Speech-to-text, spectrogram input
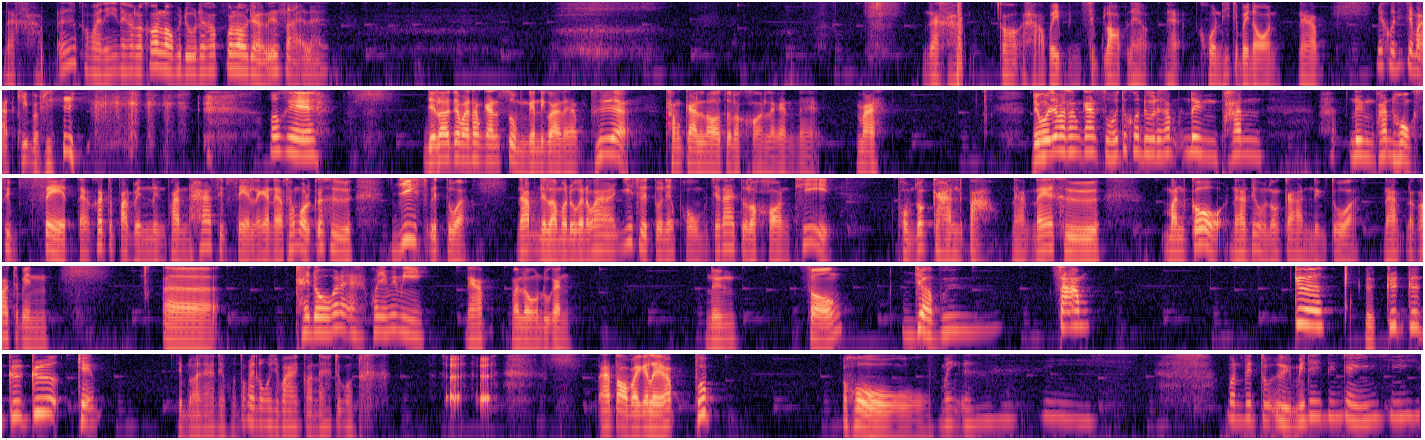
นะครับ เออประมาณนี้นะครับ แล้วก็ลองไปดูนะครับ ว่าเราอยากเล่นสายอะไรนะครับ ก็หาไปเป็นสิบรอบแล้วนะฮะควรที่จะไปนอนนะครับ ไม่ควรที่จะมาอัดคลิปแบบนี้ โอเค เดี๋ยวเราจะมาทำการสุ่มกันดีกว่านะครับ เพื่อทำการรอตัวละครแล้วกันนะมา เดี๋ยวผมจะมาทำการสุ่มให้ทุกคนดูนะครับหนึ่งพันหนึ่งพันหกสิบเศษแล้วก็จะปัดเป็นหนึ่งพันห้าสิบเศษแล้วกันนะทั้งหมดก็คือยี่สิบเอ็ดตัวนะครับ เดี๋ยวเรามาดูกันว่ายี่สิบเอ็ดตัวนี้ผมจะได้ตัวละครที่ผมต้องการหรือเปล่านะครับนั่นก็คือมันโก้นะครับที่ผมต้องการหนึ่งตัวนะครับ แล้วก็จะเป็นเอ่อไคโดก็ได้เพราะยังไม่มีนะครับ มาลองดูกันหนึ่งสองอย่าพึ่งสามเกือเกลือเกลือเกลือเกลือเกลือเข็มเรียบร้อยนะเดี๋ยวผมต้องไปโรงพยาบาลก่อนนะทุกคนอะต่อไปกันเลยครับปุ๊บโอ้โหแม่งเอ้ยมันเป็นตัวอื่นไม่ได้นึงไง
